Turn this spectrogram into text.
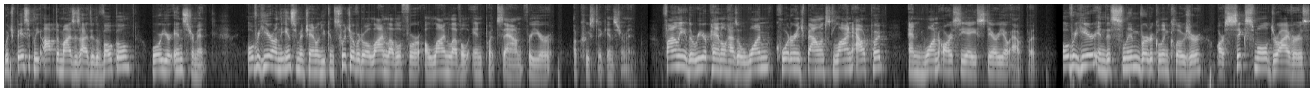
which basically optimizes either the vocal or your instrument. Over here on the instrument channel, you can switch over to a line level for a line level input sound for your acoustic instrument. Finally, the rear panel has a one quarter inch balanced line output and one RCA stereo output. Over here in this slim vertical enclosure are six small drivers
